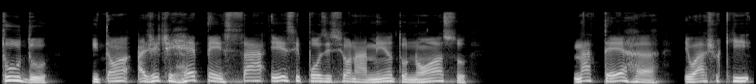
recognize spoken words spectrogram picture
tudo. Então, a gente repensar esse posicionamento nosso na Terra, eu acho que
